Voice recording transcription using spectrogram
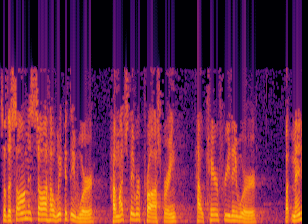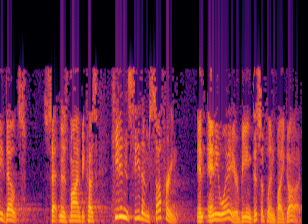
So the psalmist saw how wicked they were, how much they were prospering, how carefree they were, but many doubts set in his mind because he didn't see them suffering in any way or being disciplined by God.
